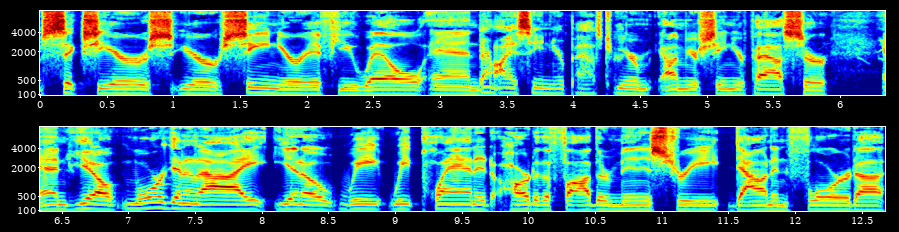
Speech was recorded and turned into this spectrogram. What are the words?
six years your senior, if you will, and You're my senior pastor. you're, I'm your senior pastor. And you know, Morgan and I, you know, we we planted Heart of the Father ministry down in Florida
